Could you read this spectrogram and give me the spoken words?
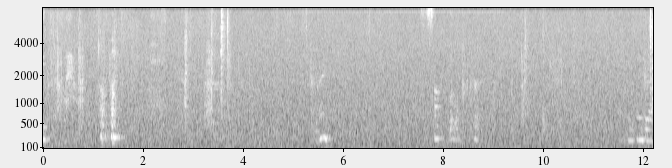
big flap. Soft little purr. There you go.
